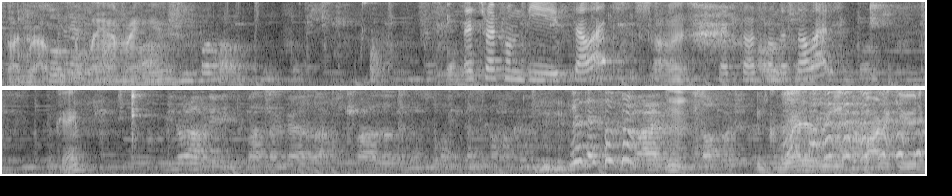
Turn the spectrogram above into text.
So I brought a piece of lamb right here. Let's try from the salad. Salad. Let's start from the salad. Okay. Mm. Mm. Incredibly barbecued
